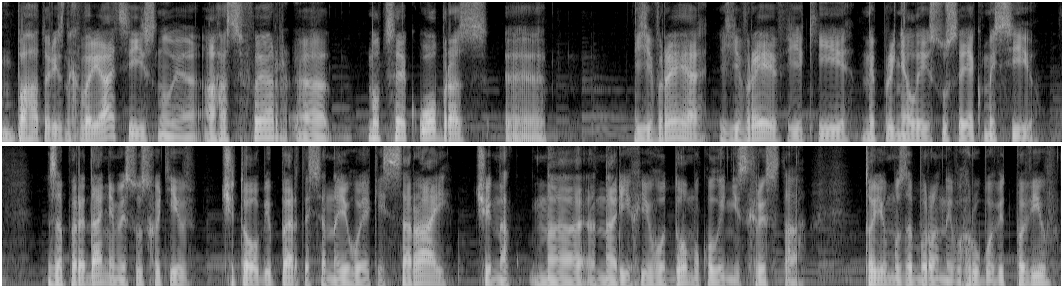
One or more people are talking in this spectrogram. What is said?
багато різних варіацій існує. Агасфер е, ну, це як образ е, єврея, євреїв, які не прийняли Ісуса як Месію. За переданням, Ісус хотів чи то обіпертися на його якийсь сарай, чи на, на, на ріг його дому, коли ніс Христа, то йому заборонив, грубо відповів.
